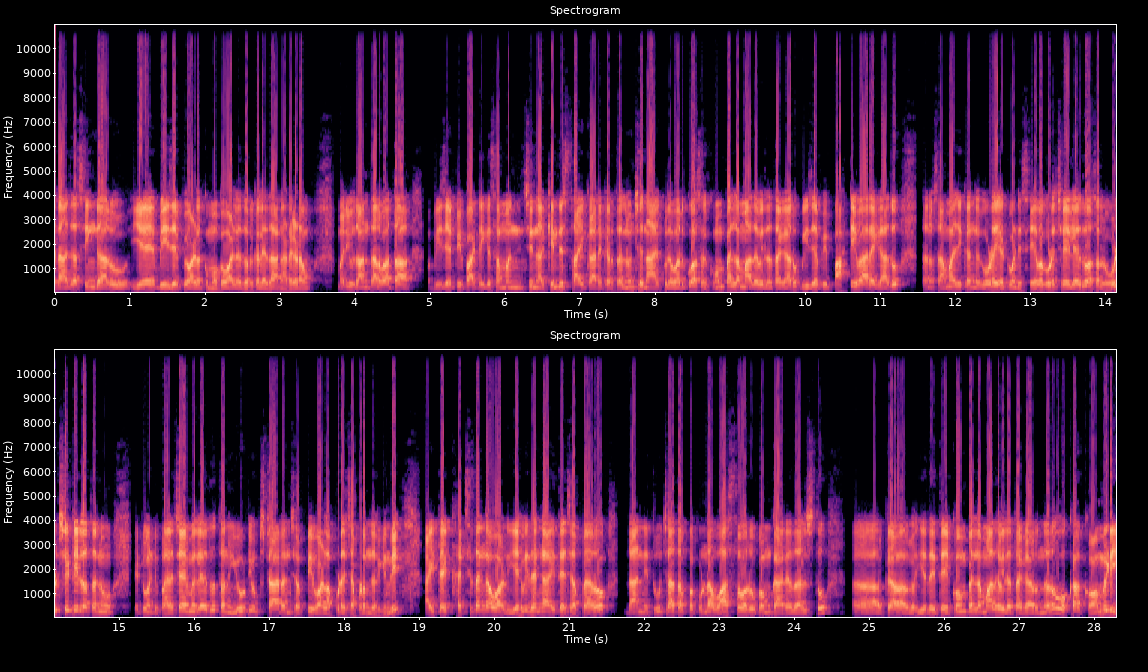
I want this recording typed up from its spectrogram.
రాజాసింగ్ గారు ఏ బీజేపీ వాళ్ళకు మగవాళ్ళే దొరకలేదా అని అడగడం మరియు దాని తర్వాత బీజేపీ పార్టీకి సంబంధించిన కింది స్థాయి కార్యకర్తల నుంచి నాయకుల వరకు అసలు కోంపెల్ల మాధవిలత గారు బీజేపీ పార్టీ వారే కాదు తను సామాజికంగా కూడా ఎటువంటి సేవ కూడా చేయలేదు. అసలు ఓల్డ్ సిటీలో తను ఎటువంటి పరిచయమే లేదు. తను యూట్యూబ్ స్టార్ అని చెప్పి వాళ్ళు అప్పుడే చెప్పడం జరిగింది. అయితే ఖచ్చితంగా వాళ్ళు ఏ విధంగా అయితే చెప్పారో దాన్ని తూచా తప్పకుండా వాస్తవ రూపం కార్యదలుస్తూ ఏదైతే కోంపెల్ల మాధవిలత గారు ఉన్నారో ఒక కామెడీ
